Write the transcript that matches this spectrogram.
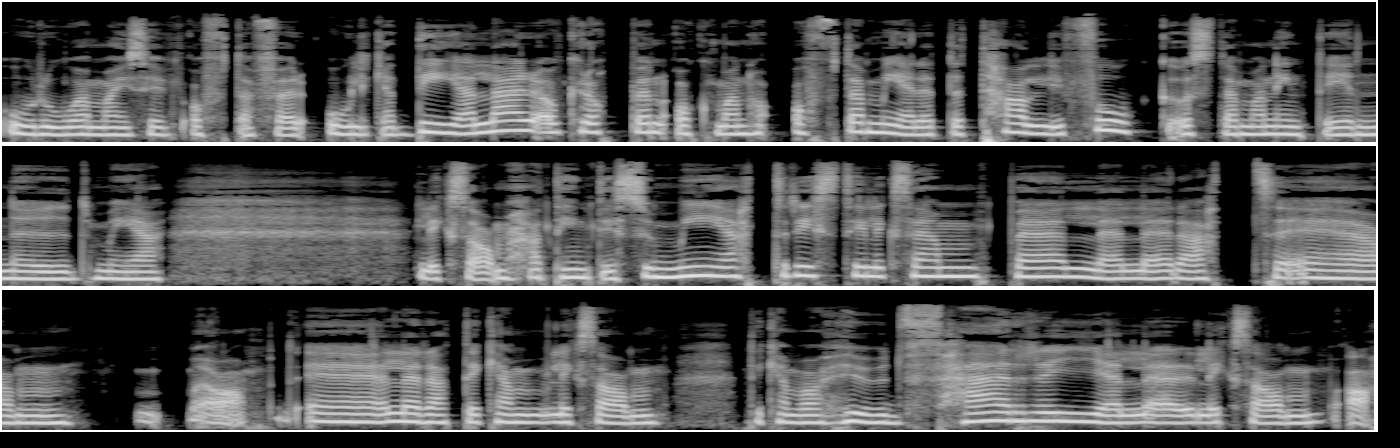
oroar man sig ofta för olika delar av kroppen och man har ofta mer ett detaljfokus där man inte är nöjd med liksom, att det inte är symmetriskt till exempel, eller att ehm, eh, ja, eller att det kan, liksom, det kan vara hudfärg eller liksom, ja,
